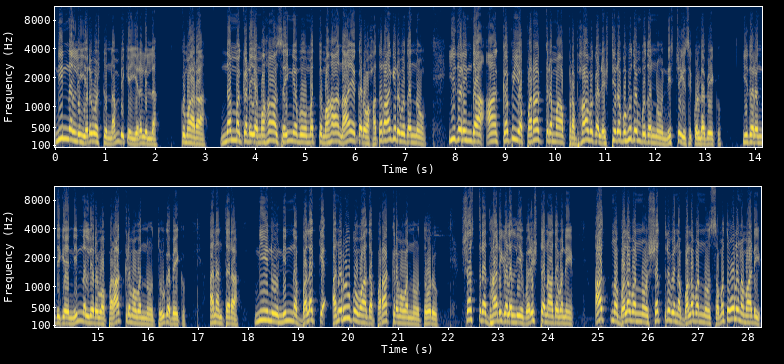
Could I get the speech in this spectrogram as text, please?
ನಿನ್ನಲ್ಲಿ ಇರುವಷ್ಟು ನಂಬಿಕೆ ಇರಲಿಲ್ಲ. ಕುಮಾರ ನಮ್ಮ ಕಡೆಯ ಮಹಾ ಸೈನ್ಯವು ಮತ್ತು ಮಹಾನಾಯಕರು ಹತರಾಗಿರುವುದನ್ನು, ಇದರಿಂದ ಆ ಕಪಿಯ ಪರಾಕ್ರಮ ಪ್ರಭಾವಗಳೆಷ್ಟಿರಬಹುದೆಂಬುದನ್ನು ನಿಶ್ಚಯಿಸಿಕೊಳ್ಳಬೇಕು. ಇದರೊಂದಿಗೆ ನಿನ್ನಲ್ಲಿರುವ ಪರಾಕ್ರಮವನ್ನು ತೂಗಬೇಕು. ಅನಂತರ ನೀನು ನಿನ್ನ ಬಲಕ್ಕೆ ಅನುರೂಪವಾದ ಪರಾಕ್ರಮವನ್ನು ತೋರು. ಶಸ್ತ್ರಧಾರಿಗಳಲ್ಲಿ ವರಿಷ್ಠನಾದವನೇ, ಆತ್ಮಬಲವನ್ನು ಶತ್ರುವಿನ ಬಲವನ್ನು ಸಮತೋಲನ ಮಾಡಿ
